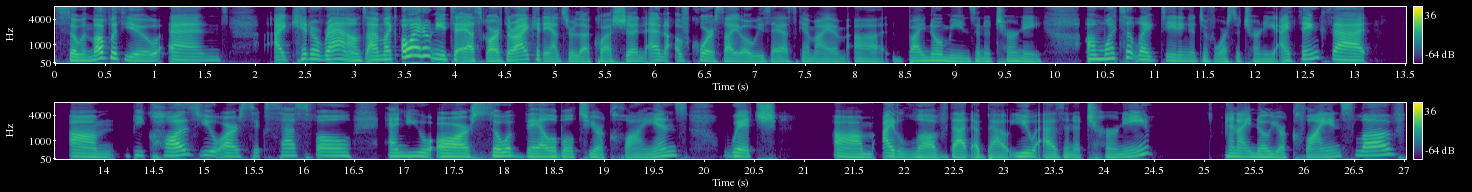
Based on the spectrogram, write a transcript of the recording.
so in love with you. And I kid around. I'm like, oh, I don't need to ask Arthur. I could answer that question. And of course, I always ask him. I am uh, by no means an attorney. Um, what's it like dating a divorce attorney? I think that um, because you are successful and you are so available to your clients, which um, I love that about you as an attorney, and I know your clients love.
